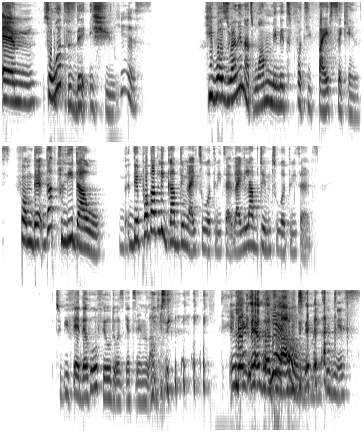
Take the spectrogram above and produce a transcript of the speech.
Um, So what is the issue? yes, He was running at one minute forty-five seconds. from the gap to leader, oh, they probably gapped him like two or three times, like lapped him two or three times. To be fair, the whole field was getting lapped. Leclerc got yeah, lapped. Oh my goodness.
